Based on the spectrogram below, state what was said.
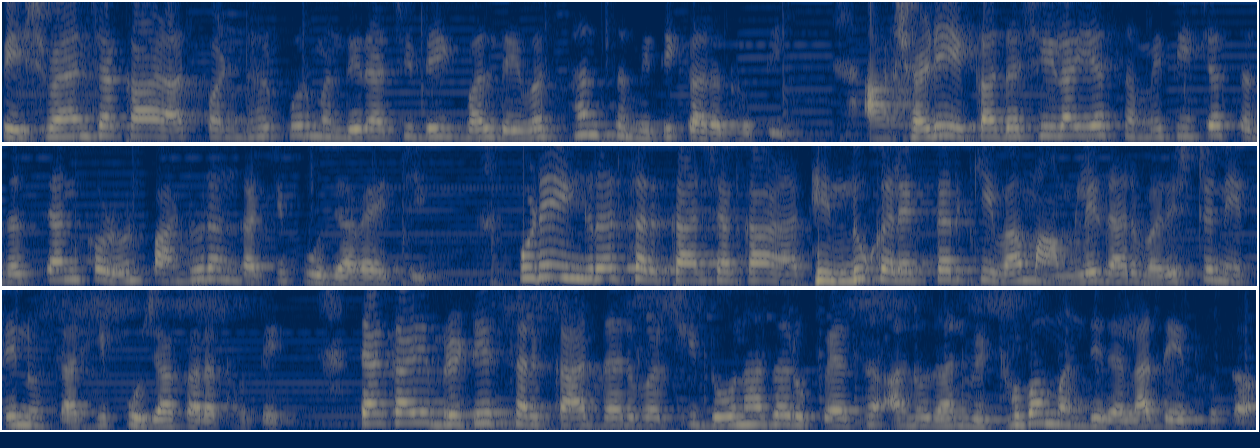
पेशव्यांच्या काळात पंढरपूर मंदिराची देखभाल देवस्थान समिती करत होती. आषाढी एकादशीला या समितीच्या सदस्यांकडून पांडुरंगाची पूजा व्हायची. पुढे इंग्रज सरकारच्या काळात हिंदू कलेक्टर किंवा मामलेदार वरिष्ठ नेतेनुसार ही पूजा करत होते. त्या काळी ब्रिटिश सरकार दरवर्षी दोन हजार रुपयाचं अनुदान विठोबा मंदिराला देत होतं.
